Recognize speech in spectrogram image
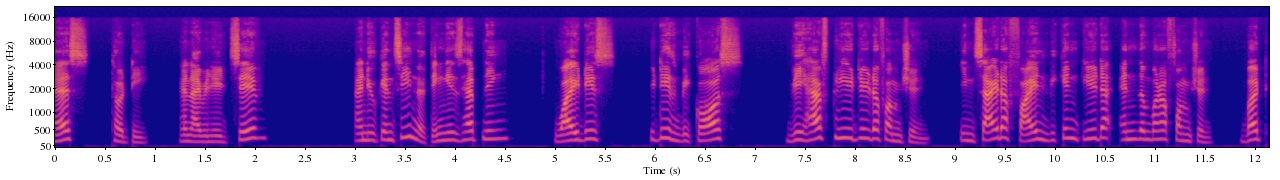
S30 and I will hit save. And you can see nothing is happening. Why it is? It is because we have created a function. Inside a file, we can create a n number of function but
